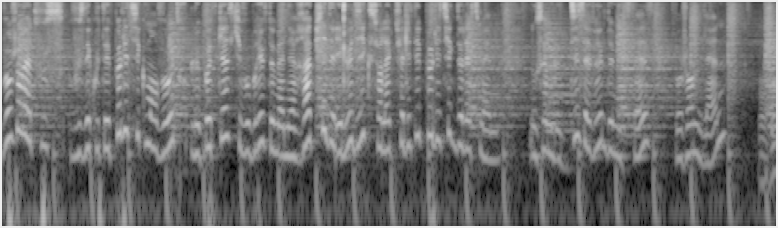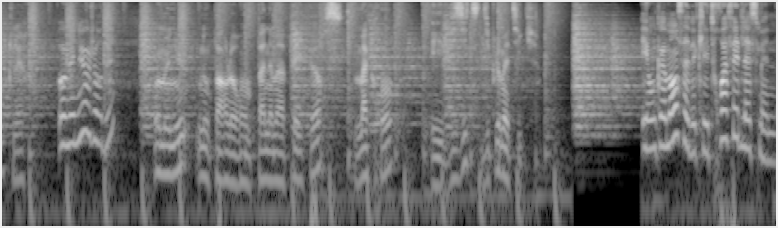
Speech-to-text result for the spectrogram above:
Bonjour à tous, vous écoutez Politiquement Vôtre, le podcast qui vous briefe de manière rapide et ludique sur l'actualité politique de la semaine. Nous sommes le 10 avril 2016. Bonjour Milan. Bonjour Claire. Au menu aujourd'hui Au menu, nous parlerons Panama Papers, Macron et visites diplomatiques. Et on commence avec les trois faits de la semaine.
